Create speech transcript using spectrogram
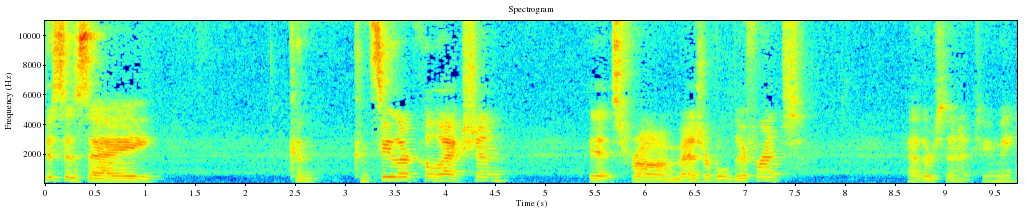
This is a con concealer collection. It's from Measurable Difference. Heather sent it to me.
